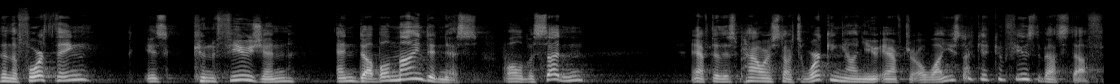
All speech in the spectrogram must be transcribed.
Then the fourth thing is confusion and double mindedness. All of a sudden, after this power starts working on you after a while, you start to get confused about stuff.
